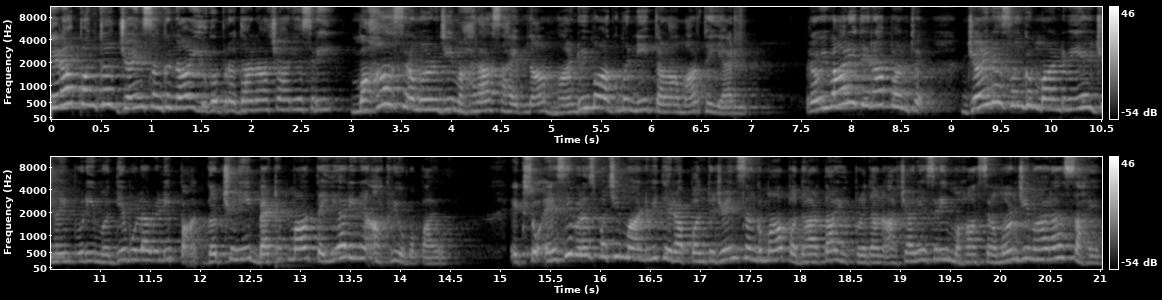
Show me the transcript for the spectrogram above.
તેરાપંથ જૈન સંઘના યુગ પ્રધાનાચાર્ય શ્રી મહાશ્રમણજી મહારાજ સાહેબના માંડવીમાં આગમનની તડામાર તૈયારી રવિવારે તેરાપંથ જૈન સંઘ માંડવીએ જૈનપુરી મધ્ય બોલાવેલી પાંચ ગચ્છની બેઠકમાં તૈયારીને આખરી ઓપ અપાયો. એકસો એંસી વર્ષ પછી માંડવી તેરાપંથ જૈન સંઘમાં પધારતા યુગપ્રધાન આચાર્ય શ્રી મહાશ્રમણજી મહારાજ સાહેબ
